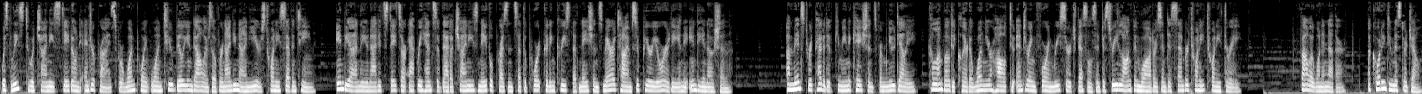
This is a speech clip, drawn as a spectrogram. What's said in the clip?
was leased to a Chinese state-owned enterprise for $1.12 billion over 99 years 2017. India and the United States are apprehensive that a Chinese naval presence at the port could increase that nation's maritime superiority in the Indian Ocean. Amidst repetitive communications from New Delhi, Colombo declared a one-year halt to entering foreign research vessels into Sri Lankan waters in December 2023. Follow one another. According to Mr. Zhao,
